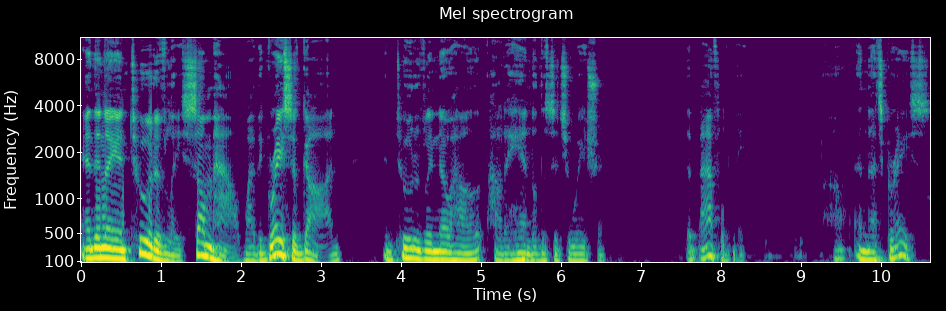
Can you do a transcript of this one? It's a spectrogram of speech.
And then they intuitively, somehow, by the grace of God, intuitively know how, how to handle the situation that baffled me. Uh, and that's grace.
